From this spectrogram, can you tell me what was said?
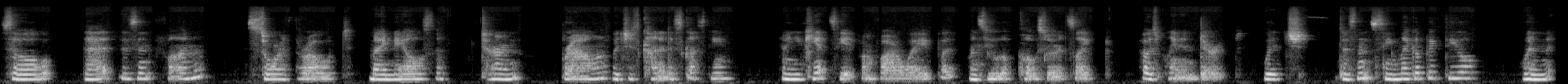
So that isn't fun. Sore throat. My nails have turned brown, which is kind of disgusting. I mean, you can't see it from far away, but once you look closer, it's like I was playing in dirt, which doesn't seem like a big deal when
